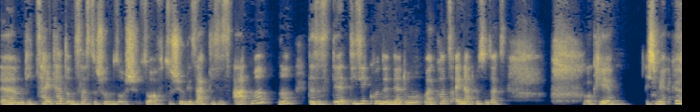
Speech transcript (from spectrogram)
ähm, die Zeit hat, und das hast du schon so, so oft so schön gesagt, dieses Atme, ne? das ist der, die Sekunde, in der du mal kurz einatmest und sagst, okay, ich merke,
